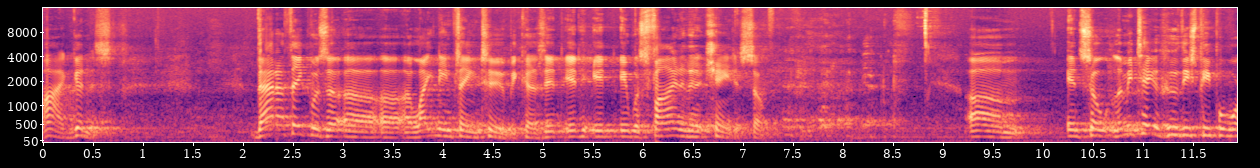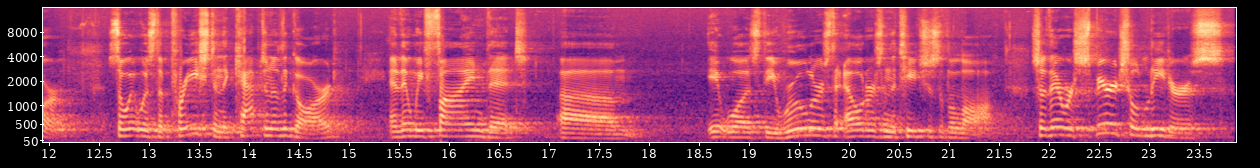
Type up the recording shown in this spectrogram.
My goodness. That I think was a, a, a lightning thing too, because it, it, it, it, was fine and then it changes. So, um, and so let me tell you who these people were. So it was the priest and the captain of the guard, and then we find that um, it was the rulers, the elders, and the teachers of the law. So there were spiritual leaders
